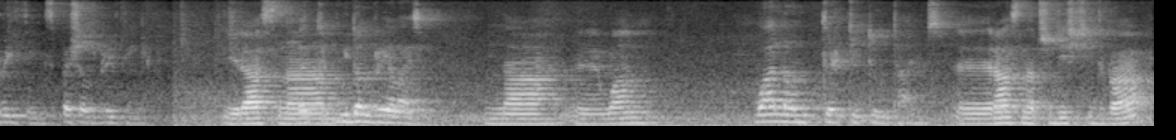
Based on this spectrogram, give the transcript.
breathing, special breathing, I raz na, but we don't realize it. na e, one, One on 32 times. e, raz na 32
